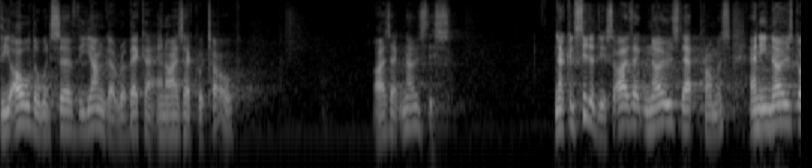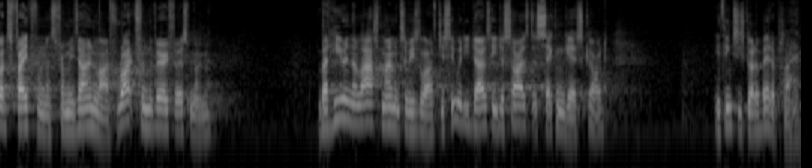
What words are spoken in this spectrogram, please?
The older would serve the younger, Rebekah and Isaac were told. Isaac knows this. Now consider this Isaac knows that promise and he knows God's faithfulness from his own life, right from the very first moment. But here in the last moments of his life, do you see what he does? He decides to second guess God. He thinks he's got a better plan.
